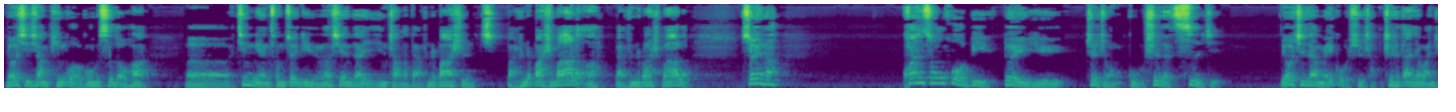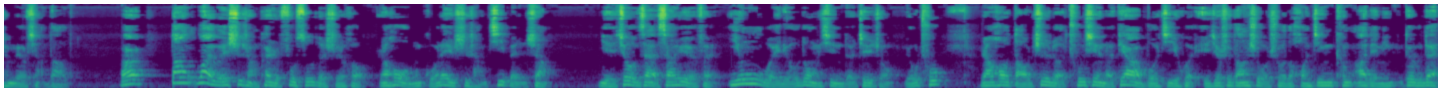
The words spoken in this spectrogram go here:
尤其像苹果公司的话，呃，今年从最低点到现在已经涨了百分之八十百分之八十八了啊，百分之八十八了。所以呢，宽松货币对于这种股市的刺激，尤其在美股市场，这是大家完全没有想到的。而当外围市场开始复苏的时候，然后我们国内市场基本上也就在三月份，因为流动性的这种流出，然后导致了出现了第二波机会，也就是当时我说的黄金坑二点零，对不对？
